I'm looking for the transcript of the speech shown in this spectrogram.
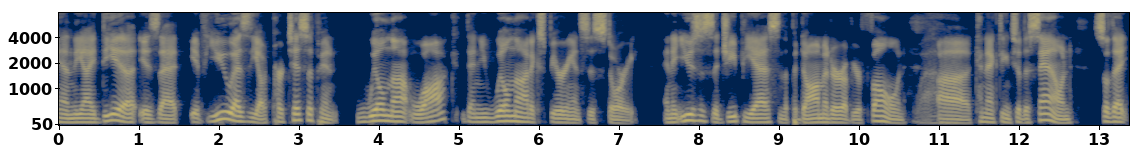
And the idea is that if you as the uh, participant will not walk then you will not experience this story and it uses the gps and the pedometer of your phone wow. uh, connecting to the sound so that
